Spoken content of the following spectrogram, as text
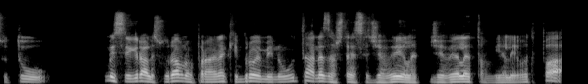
su tu, mislim, igrali su ravnopravno neki broj minuta, ne znam šta je sa Dževeletom, je li otpa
